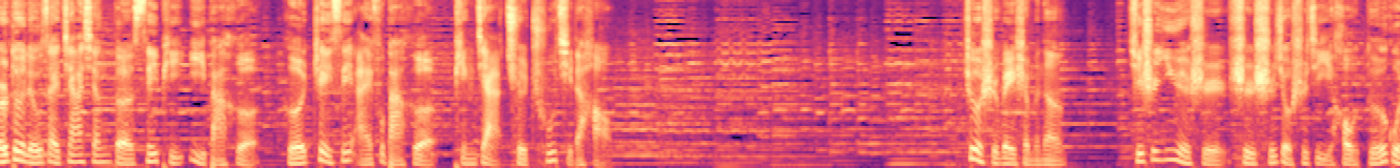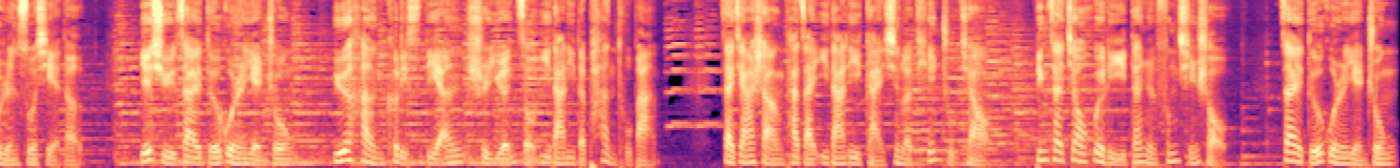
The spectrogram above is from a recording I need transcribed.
而对留在家乡的 C.P.E. 巴赫和 J.C.F. 巴赫评价却出奇的好。这是为什么呢？其实音乐史是19世纪以后德国人所写的，也许在德国人眼中，约翰·克里斯蒂安是远走意大利的叛徒吧，再加上他在意大利改信了天主教。并在教会里担任风琴手，在德国人眼中，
